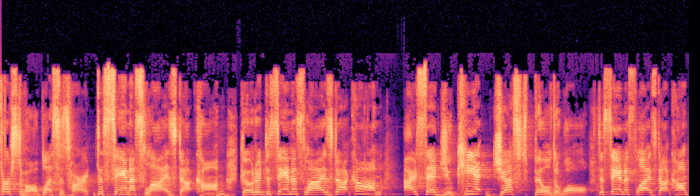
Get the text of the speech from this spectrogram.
First of all, bless his heart, DeSantisLies.com. Go to DeSantisLies.com. I said you can't just build a wall. DeSantisLies.com.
